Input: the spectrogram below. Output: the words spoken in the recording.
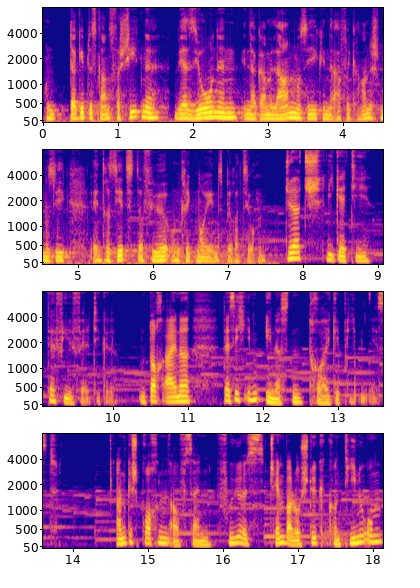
Und da gibt es ganz verschiedene Versionen in der Gamelan-Musik, in der afrikanischen Musik. Er interessiert sich dafür und kriegt neue Inspirationen. George Ligeti, der Vielfältige. Und doch einer, der sich im Innersten treu geblieben ist. Angesprochen auf sein frühes Cembalo-Stück Continuum,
